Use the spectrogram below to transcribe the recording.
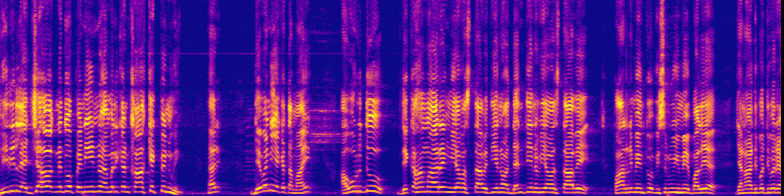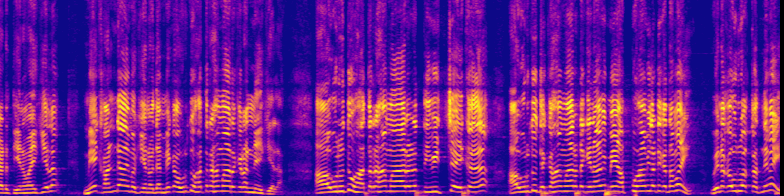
විරි ලැජ්ජාවක් නැතුව පෙනී ඉන්න ඇමරිකන් කාක්කෙක් වෙනුවෙන් හරි දෙවැනි එක තමයි අවුරුදු දෙකහමාරෙන් ව්‍යවස්ථාවේ තියෙනවා දැන් තියෙන ව්‍යවස්ථාවේ පාර්ලිමේන්තුව විසිරුවීමේ බලය ජනාධිපතිවරයාට තියෙනවයි කියලා මේ කණ්ඩායම කියනවා දැන් මේක අවුරුදු හතරහමාර කරන්නයි කියලා. අවුරුදු හතරහමාරට තිවිච්ච එක අවුරුදු දෙකහමාරට ගෙනාවේ මේ අප්පුහාමිලා ටික තමයි. වෙන කවුරුවක්වත් නෙවෙයි.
